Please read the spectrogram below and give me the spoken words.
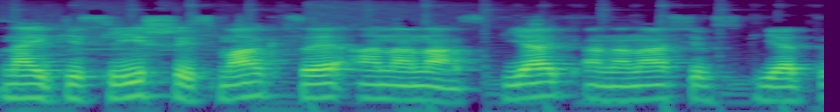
найкисліший смак це ананас. 5 ананасів з 5.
